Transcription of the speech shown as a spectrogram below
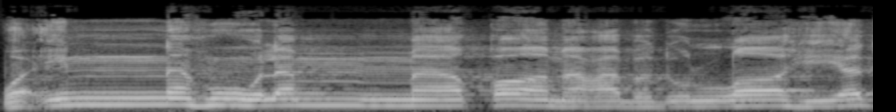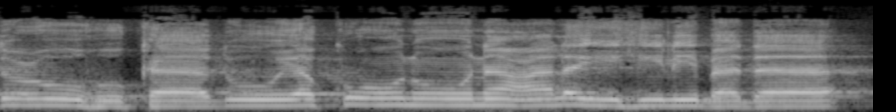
وإنه لما قام عبد الله يدعوه كادوا يكونون عليه لبدا.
